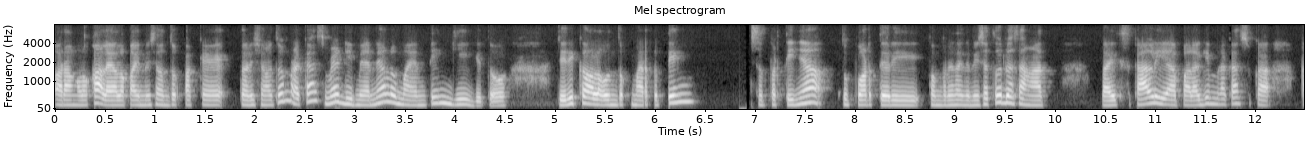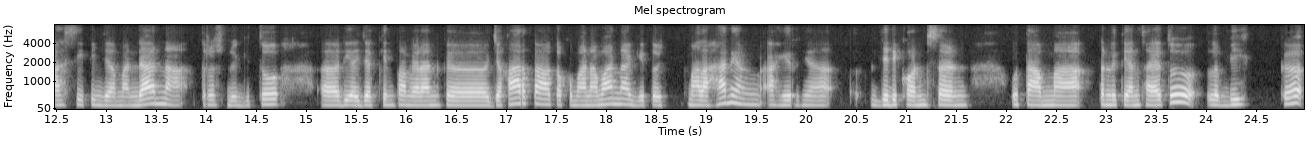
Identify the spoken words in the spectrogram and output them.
orang lokal ya lokal Indonesia untuk pakai tradisional itu mereka sebenarnya demandnya lumayan tinggi gitu. Jadi kalau untuk marketing, sepertinya support dari pemerintah Indonesia itu udah sangat baik sekali. Apalagi mereka suka kasih pinjaman dana, terus udah gitu uh, diajakin pameran ke Jakarta atau ke mana-mana gitu. Malahan yang akhirnya jadi concern utama penelitian saya tuh lebih ke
